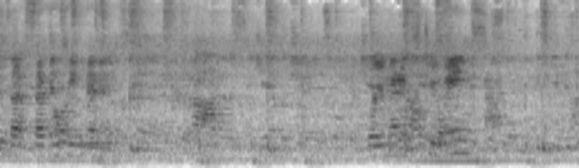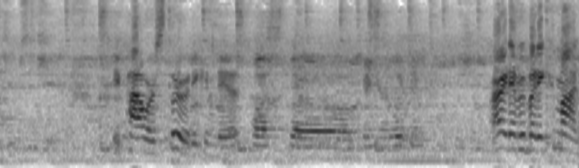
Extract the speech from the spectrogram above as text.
It's at 17 minutes. Three minutes, two wings, If he powers through it, he can do it. plus the finger licking. All right, everybody, come on.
